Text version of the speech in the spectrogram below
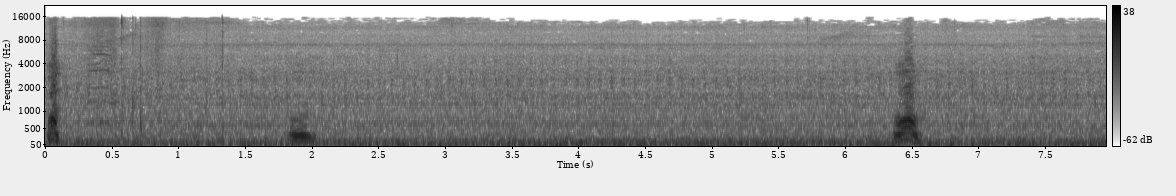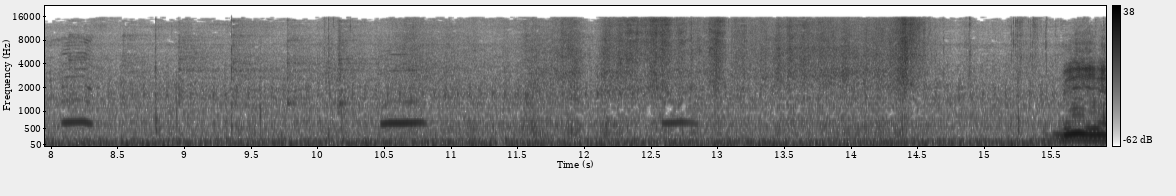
nè ừ. Nghe không? đi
